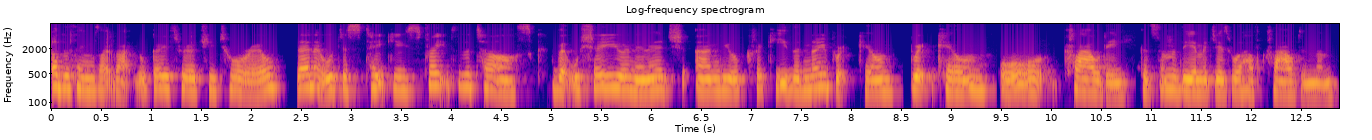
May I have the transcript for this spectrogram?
other things like that. You'll go through a tutorial, then it will just take you straight to the task that will show you an image, and you'll click either no brick kiln, brick kiln, or cloudy, because some of the images will have cloud in them.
